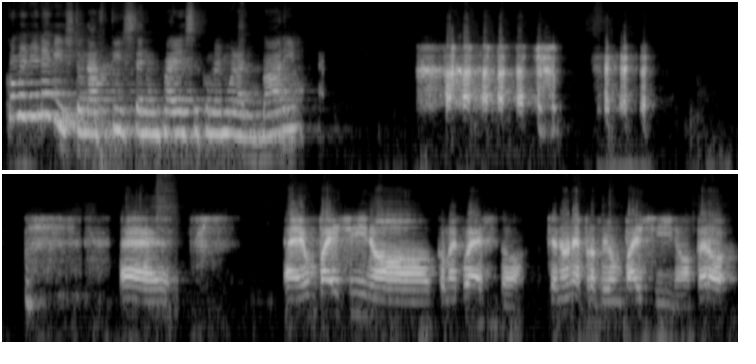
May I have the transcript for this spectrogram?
Come viene visto un artista in un paese come Mola di Bari? Eh, è un paesino come questo, che non è proprio un paesino, però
